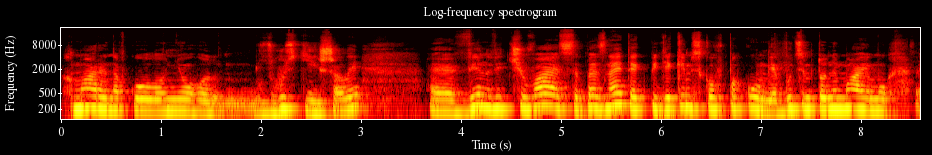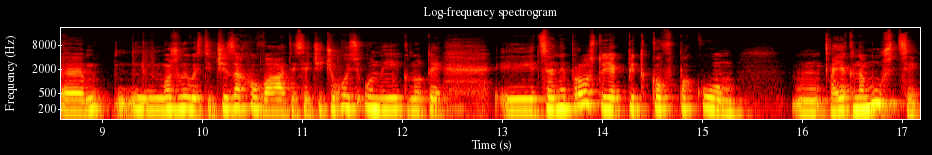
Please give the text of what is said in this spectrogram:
хмари навколо нього згустішали. Е, Він відчуває себе, знаєте, як під якимсь ковпаком, як буцімто немає йому е, можливості чи заховатися, чи чогось уникнути. І це не просто як під ковпаком, а як на мушці.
